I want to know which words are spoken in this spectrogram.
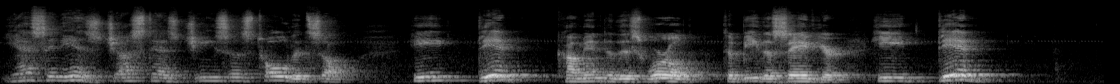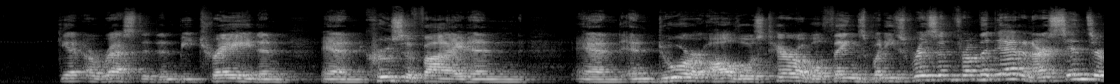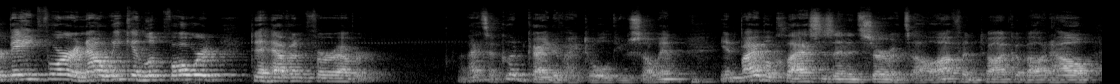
Yes, it is just as Jesus told it so. He did come into this world to be the Savior. He did get arrested and betrayed and, and crucified and, and endure all those terrible things, but He's risen from the dead and our sins are paid for, and now we can look forward to heaven forever. That's a good kind of I told you so. In, in Bible classes and in sermons, I'll often talk about how,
